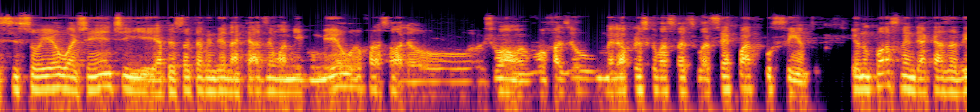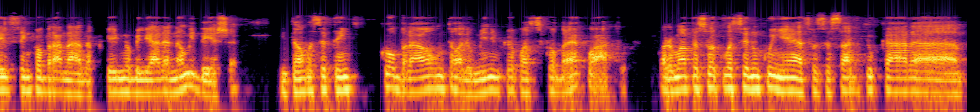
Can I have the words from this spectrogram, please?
se sou eu o agente e a pessoa que está vendendo a casa é um amigo meu, eu falo assim, olha, João, eu vou fazer o melhor preço que eu fazer com você é 4%. Eu não posso vender a casa dele sem cobrar nada, porque a imobiliária não me deixa. Então você tem que cobrar, então, olha, o mínimo que eu posso cobrar é 4%. Agora, uma pessoa que você não conhece, você sabe que o cara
